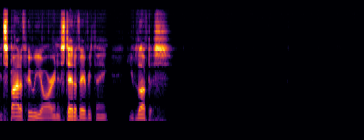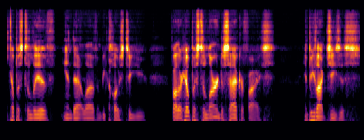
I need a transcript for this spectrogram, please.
In spite of who we are and instead of everything, you loved us. Help us to live in that love and be close to you. Father, help us to learn to sacrifice and be like Jesus.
